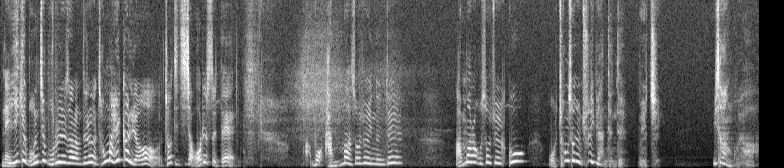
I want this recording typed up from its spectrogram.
네. 이게 뭔지 모르는 사람들은 정말 헷갈려. 저도 진짜 어렸을 때, 아, 뭐 안마 써져 있는데 안마라고 써져 있고 어, 청소년 출입이 안 된대. 왜지? 이상한 거야.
